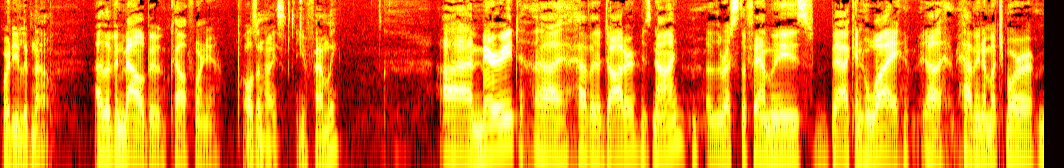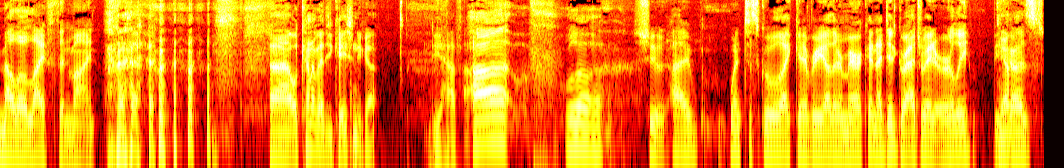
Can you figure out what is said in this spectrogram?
Where do you live now? I live in Malibu, California. Also nice. Your family? I'm married. I have a daughter who's nine. Uh, The rest of the family's back in Hawaii, uh, having a much more mellow life than mine. Uh, what kind of education you got? Do you have? Well, uh, shoot, I went to school like every other American. I did graduate early because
